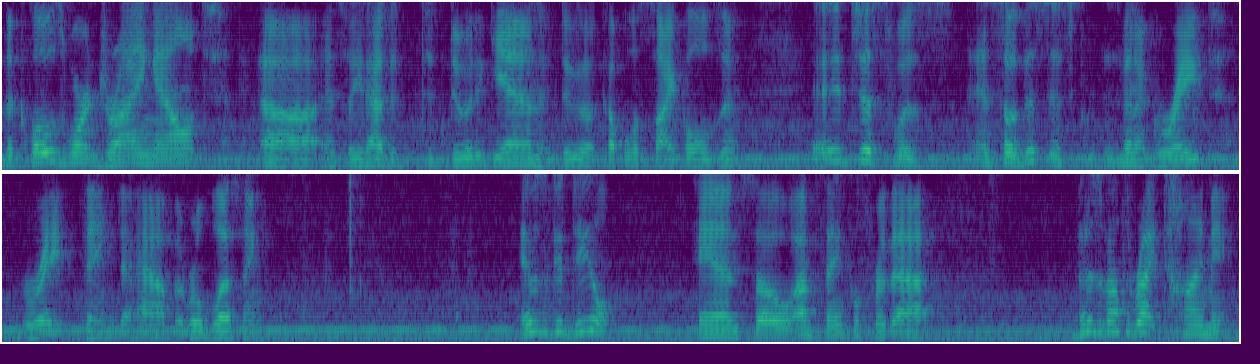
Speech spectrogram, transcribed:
the clothes weren't drying out uh, and so you had to, to do it again and do a couple of cycles and it just was and so this is, has been a great great thing to have a real blessing. It was a good deal and so i'm thankful for that but it's about the right timing.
